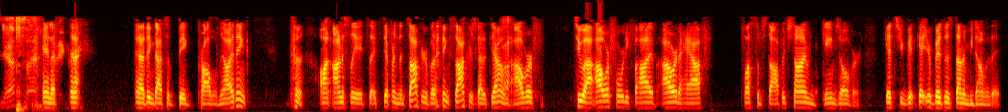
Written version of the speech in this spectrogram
Yes, I, and I, I and I, and I think that's a big problem. Now I think honestly it's it's different than soccer, but I think soccer's got it down. Hour two uh, hour forty five, hour and a half plus some stoppage time, game's over. Gets you get your business done and be done with it.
